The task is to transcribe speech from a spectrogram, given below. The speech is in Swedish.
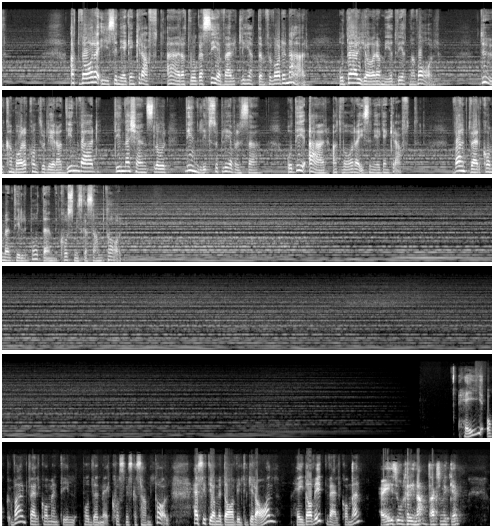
Att vara i sin egen kraft är att våga se verkligheten för vad den är och där göra medvetna val. Du kan bara kontrollera din värld, dina känslor, din livsupplevelse och det är att vara i sin egen kraft. Varmt välkommen till podden Kosmiska samtal. Hej och varmt välkommen till podden med kosmiska samtal. Här sitter jag med David Gran. Hej David, välkommen! Hej sol karina tack så mycket!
